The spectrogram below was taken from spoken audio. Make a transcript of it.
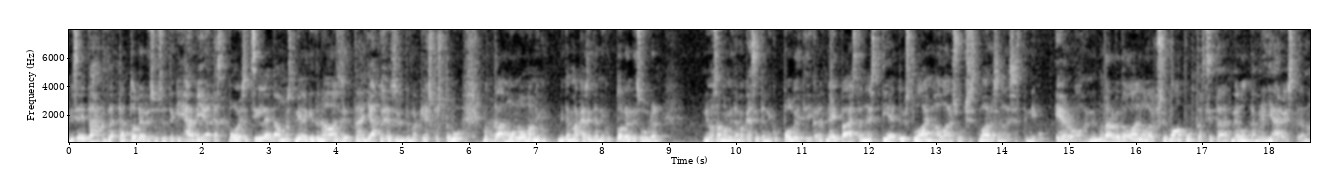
niin se ei tarkoita, että tämä todellisuus jotenkin häviää tästä pois. Et silleen tämä on mielestäni mielenkiintoinen aasia tähän jälleen syntymäkeskusteluun, mutta tämä mun oma, niin kuin, miten mä käsitän niin kuin todellisuuden, niin on sama, mitä mä käsitän niin politiikan. Et me ei päästä näistä tietyistä lainalaisuuksista varsinaisesti niin kuin eroon. Nyt mä tarkoitan lainalaisuuksia vaan puhtaasti sitä, että meillä on tämmöinen järjestelmä,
